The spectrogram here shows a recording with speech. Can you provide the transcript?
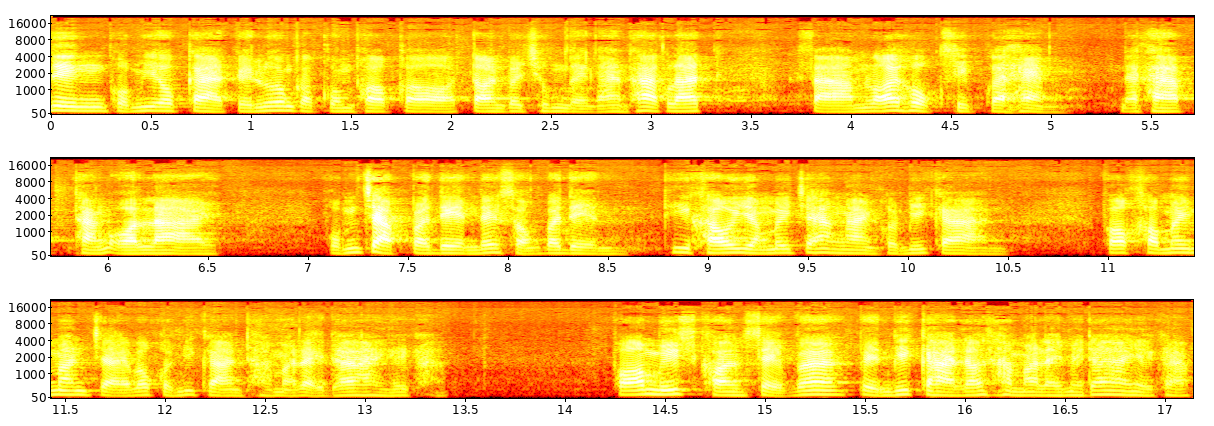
หนึ่งผมมีโอกาสไปร่วมกับกรมพกตอนประชุมหน่วยงานภาครัฐ 360 กว่าแห่ง นะครับ ทางออนไลน์ ผมจับประเด็นได้สองประเด็น ที่เขายังไม่จ้างงานคนพิการ เพราะเขาไม่มั่นใจว่าคนพิการทำอะไรได้ไงครับ เพราะมิสคอนเซปต์ว่าเป็นพิการแล้วทำอะไรไม่ได้ไงครับ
